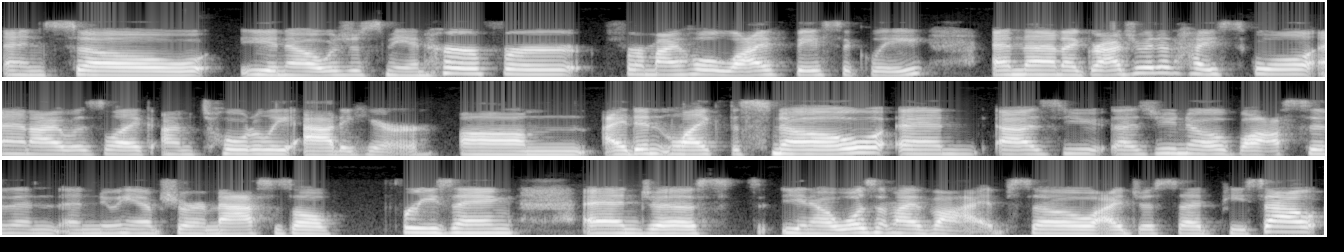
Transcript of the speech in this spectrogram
and so, you know, it was just me and her for for my whole life basically. And then I graduated high school and I was like, I'm totally out of here. Um, I didn't like the snow and as you as you know, Boston and, and New Hampshire and Mass is all freezing and just, you know, wasn't my vibe. So I just said, peace out.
